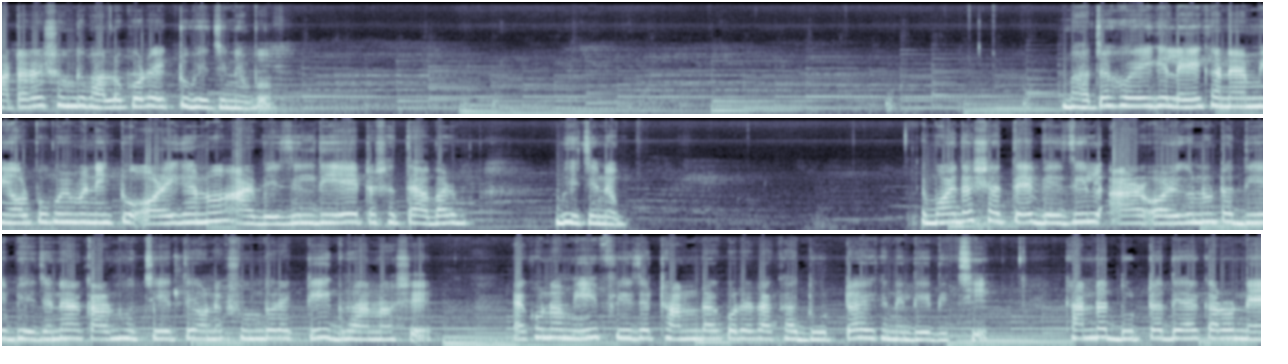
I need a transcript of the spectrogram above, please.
বাটারের সঙ্গে ভালো করে একটু ভেজে নেব। ভাজা হয়ে গেলে এখানে আমি অল্প পরিমাণে একটু অরেগানো আর বেজিল দিয়ে এটার সাথে আবার ভেজে নেব। ময়দার সাথে বেজিল আর অরেগানোটা দিয়ে ভেজে নেওয়ার কারণ হচ্ছে এতে অনেক সুন্দর একটি ঘ্রাণ আসে। এখন আমি ফ্রিজে ঠান্ডা করে রাখা দুধটা এখানে দিয়ে দিচ্ছি। ঠান্ডার দুধটা দেওয়ার কারণে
